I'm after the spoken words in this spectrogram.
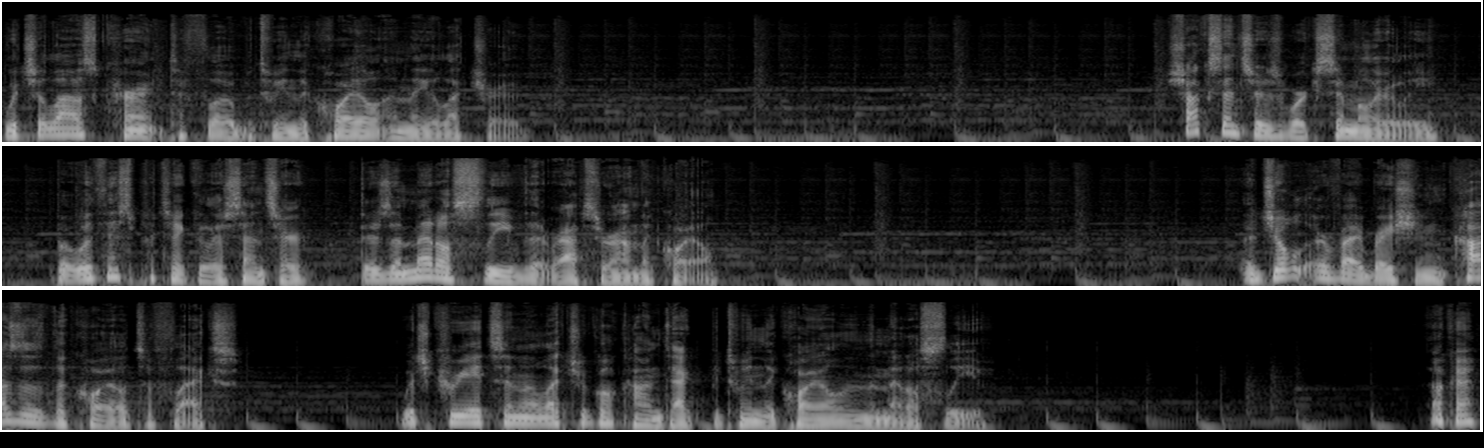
which allows current to flow between the coil and the electrode. Shock sensors work similarly, but with this particular sensor, there's a metal sleeve that wraps around the coil. A jolt or vibration causes the coil to flex, which creates an electrical contact between the coil and the metal sleeve. Okay,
